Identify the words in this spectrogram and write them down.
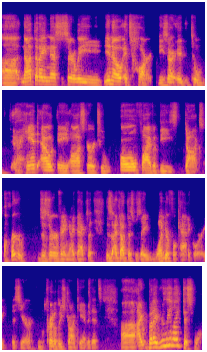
uh, not that I necessarily, you know, it's hard. These are it, to hand out a Oscar to all five of these docs are deserving. I actually, this, I thought this was a wonderful category this year. Incredibly strong candidates. Uh, I but I really like this one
